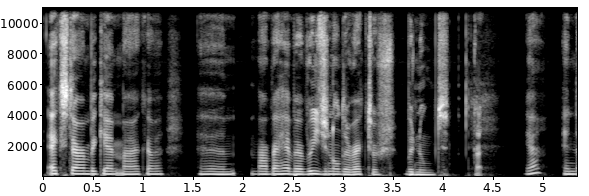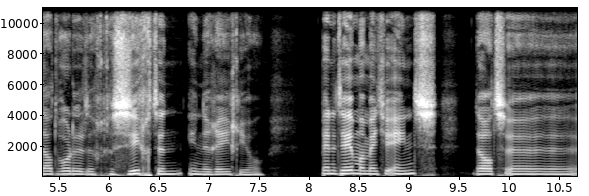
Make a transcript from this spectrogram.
extern bekendmaken. Ehm, maar we hebben regional directors benoemd. Ja? En dat worden de gezichten in de regio. Ik ben het helemaal met je eens dat eh, eh,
